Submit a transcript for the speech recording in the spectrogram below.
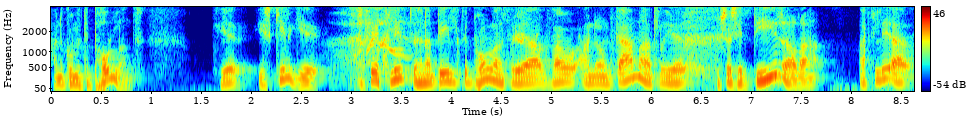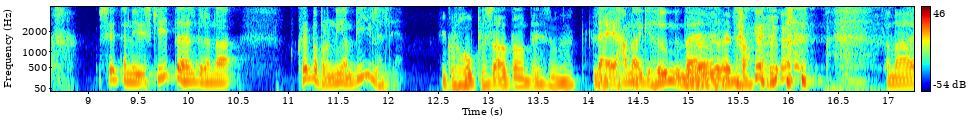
hann er komið til Pólland ég, ég skil ekki hver flyttu þennan bíl til Póllands því að þá hann er hann gamall og ég hugsa sér dýrara að flýja setja hann í skipið heldur en að kaupa bara nýjan bíl held ég. Einhver hópless aðdáðandi nei, hann hafði ekki hugmynd um Nei, það. ég veit það. þannig að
